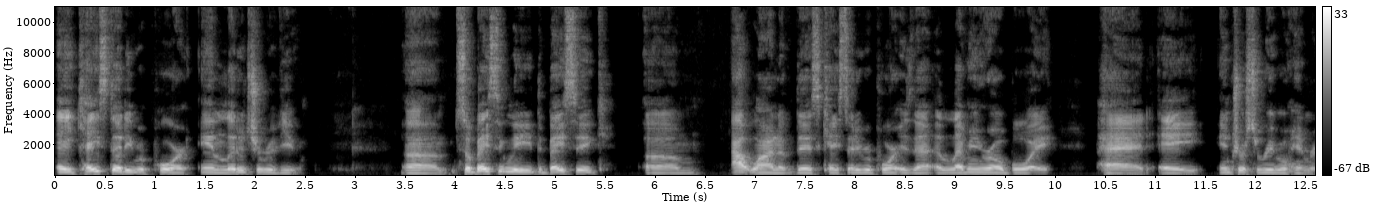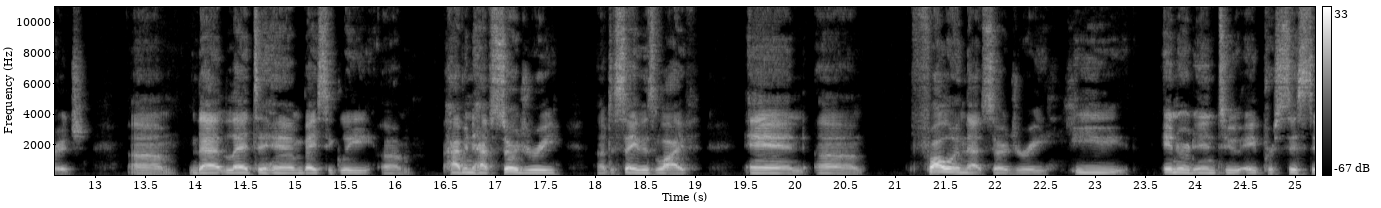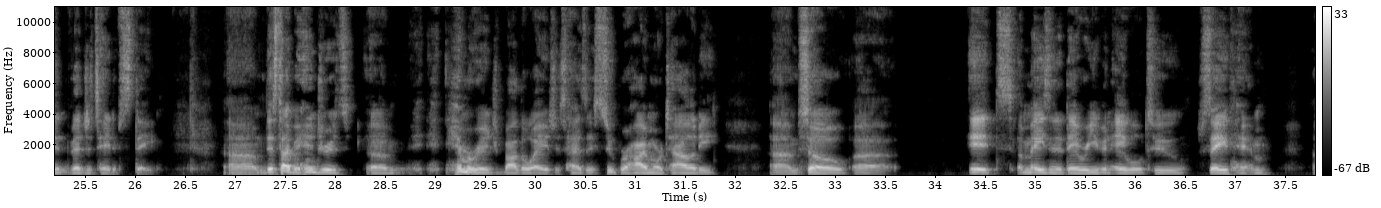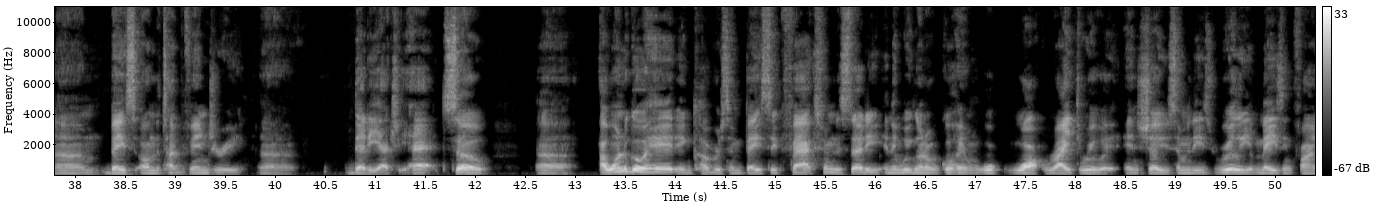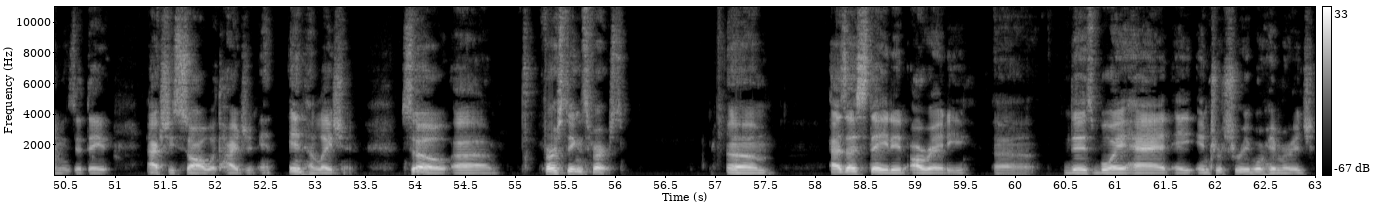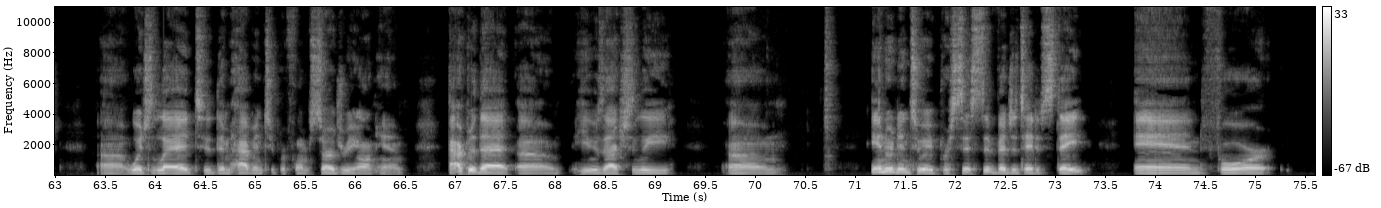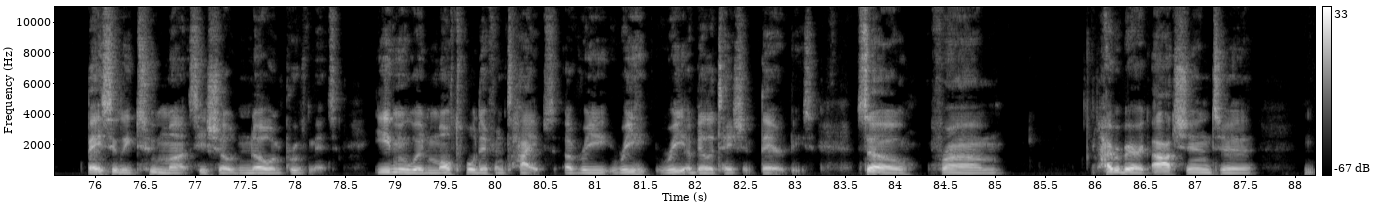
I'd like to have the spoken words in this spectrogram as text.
a Case Study Report and Literature Review. Um, so basically, the basic um, outline of this case study report is that 11 year old boy had a intracerebral hemorrhage um, that led to him basically um, having to have surgery uh, to save his life. And um, following that surgery, he entered into a persistent vegetative state. Um, this type of hemorrhage, um, hemorrhage, by the way, just has a super high mortality. Um, so uh, it's amazing that they were even able to save him based on the type of injury uh, that he actually had. So uh, I want to go ahead and cover some basic facts from the study, and then we're going to go ahead and w- walk right through it and show you some of these really amazing findings that they actually saw with hydrogen in- inhalation. So uh, first things first. Um, as I stated already, uh, this boy had a intracerebral hemorrhage, uh, which led to them having to perform surgery on him. After that, uh, he was actually um, entered into a persistent vegetative state, and for basically two months, he showed no improvement, even with multiple different types of re, re, rehabilitation therapies. So, from hyperbaric oxygen to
